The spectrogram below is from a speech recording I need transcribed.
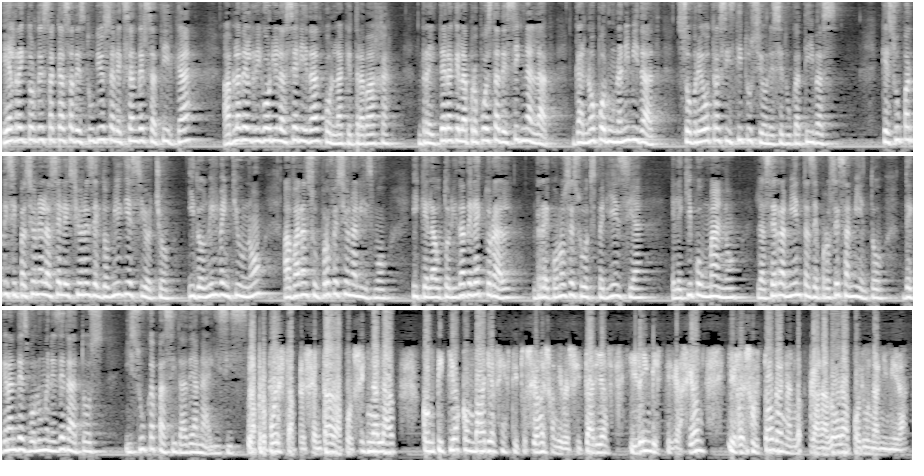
El rector de esta casa de estudios, Alexander Satirka, habla del rigor y la seriedad con la que trabaja. Reitera que la propuesta de Signa Lab ganó por unanimidad sobre otras instituciones educativas, que su participación en las elecciones del 2018 y 2021 avalan su profesionalismo y que la autoridad electoral reconoce su experiencia, el equipo humano, las herramientas de procesamiento de grandes volúmenes de datos y su capacidad de análisis. La propuesta presentada por Signalab compitió con varias instituciones universitarias y de investigación y resultó ganadora por unanimidad.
